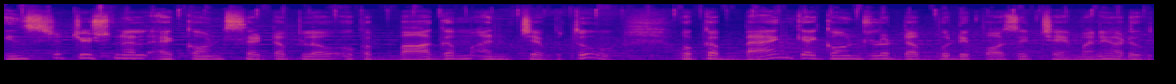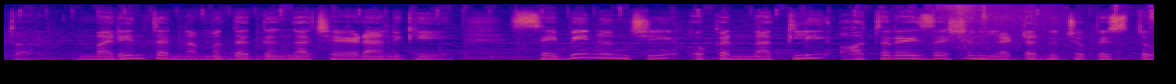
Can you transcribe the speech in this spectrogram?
ఇన్స్టిట్యూషనల్ అకౌంట్ సెటప్లో ఒక భాగం అని చెబుతూ ఒక బ్యాంక్ అకౌంట్లో డబ్బు డిపాజిట్ చేయమని అడుగుతారు. మరింత నమ్మదగ్గంగా చేయడానికి సెబీ నుంచి ఒక నకిలీ ఆథరైజేషన్ లెటర్ను చూపిస్తూ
